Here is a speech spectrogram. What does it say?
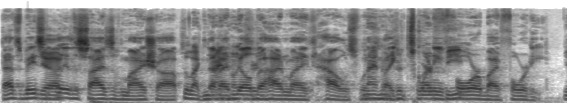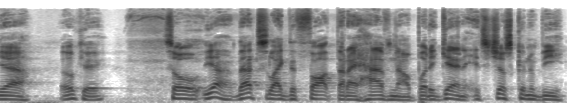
That's basically Yeah. the size of my shop So like that I built behind my house was 900 like square feet? 24 by 40. Yeah. Okay. So yeah, that's like the thought that I have now. But again, it's just gonna be.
